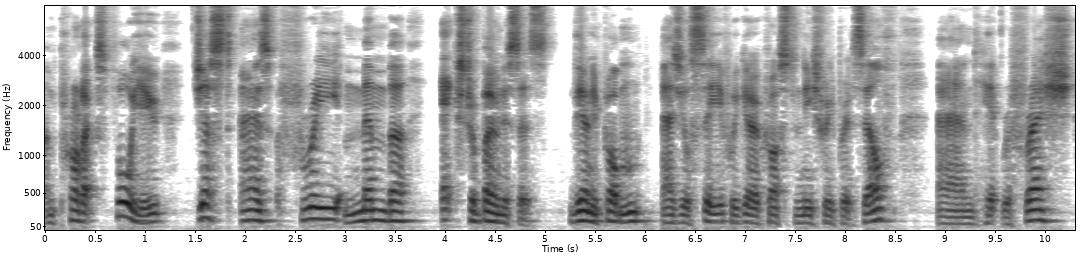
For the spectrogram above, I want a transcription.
and products for you just as free member extra bonuses. The only problem, as you'll see if we go across to Niche Reaper itself and hit refresh,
